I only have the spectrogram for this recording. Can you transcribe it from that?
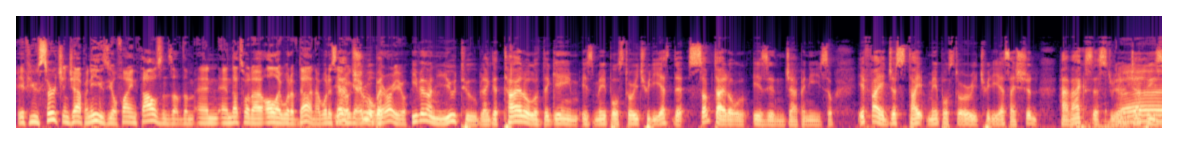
If you search in Japanese, you'll find thousands of them, and and that's what I, all I would have done. I would have said, Yeah, okay, true, well, where are you? Even on YouTube, like the title of the game is Maple Story 3DS. The subtitle is in Japanese. So if I just type Maple Story 3DS, I should have access to the Uh, Japanese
